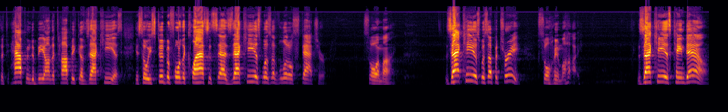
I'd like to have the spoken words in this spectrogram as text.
that happened to be on the topic of Zacchaeus. And so he stood before the class and said, Zacchaeus was of little stature. So am I. Zacchaeus was up a tree. So am I. Zacchaeus came down.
